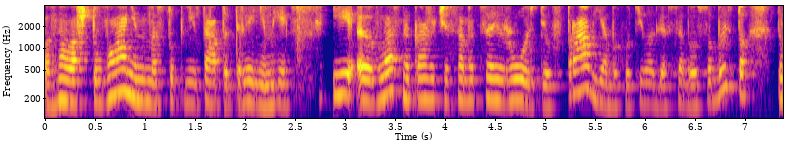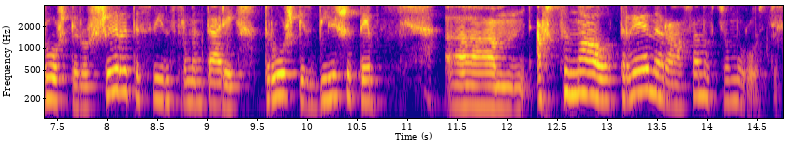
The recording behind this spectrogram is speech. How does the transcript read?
в налаштуванні на наступні етапи тренінги. І, е, власне кажучи, саме цей розділ вправ я би хотіла для себе особисто трошки розширити свій інструментарій, трошки збільшити ем, арсенал тренера саме в цьому розділі.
